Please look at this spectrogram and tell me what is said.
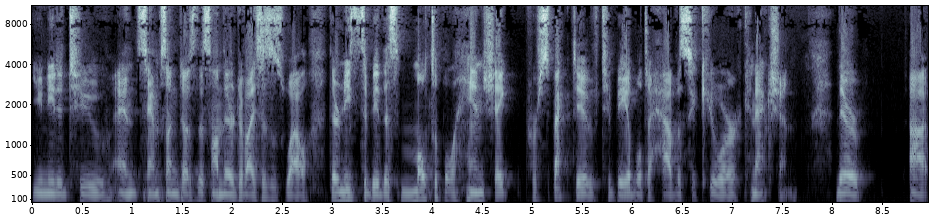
you needed to, and Samsung does this on their devices as well. There needs to be this multiple handshake perspective to be able to have a secure connection. They're uh,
